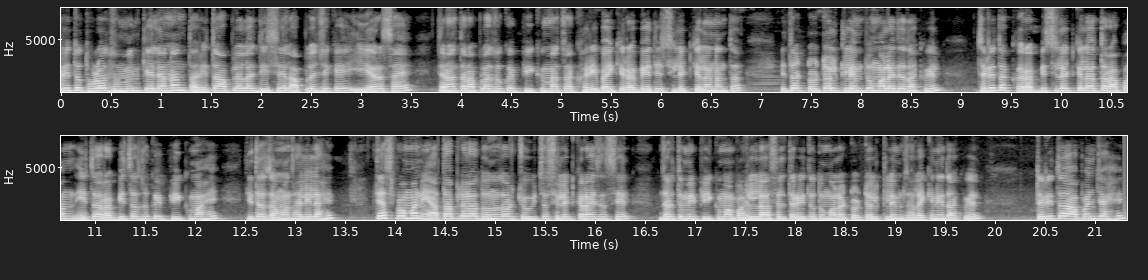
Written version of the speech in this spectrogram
तर इथं थोडं झूम इन केल्यानंतर इथं आपल्याला दिसेल आपलं जे काही इयर्स आहे त्यानंतर आपला जो काही पीक विम्याचा खरीप आहे की रबी आहे ते सिलेक्ट केल्यानंतर इथं टोटल क्लेम तुम्हाला इथे दाखवेल. जर इथं रब्बी सिलेक्ट केला तर आपण इथं रब्बीचा जो काही पीक विमा आहे तिथं जमा झालेला आहे. त्याचप्रमाणे आता आपल्याला दोन हजार चोवीसचं सिलेक्ट करायचं असेल जर तुम्ही पीक विमा भरलेला असेल तर इथं तुम्हाला टोटल क्लेम झाला की नाही दाखवेल. तर इथं आपण जे आहे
